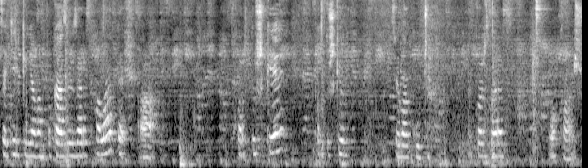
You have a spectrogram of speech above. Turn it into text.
Це тільки я вам показую зараз халати, а фартушки, фартушків ціла куча. Також зараз покажу.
